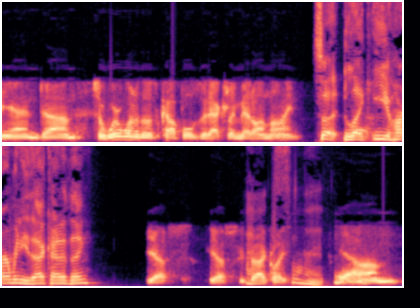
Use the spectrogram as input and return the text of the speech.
and um, so we're one of those couples that actually met online. So, like eHarmony, that kind of thing. Yes. Yes. Exactly. Excellent. Yeah. Um,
